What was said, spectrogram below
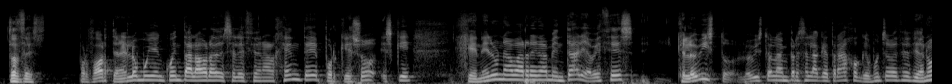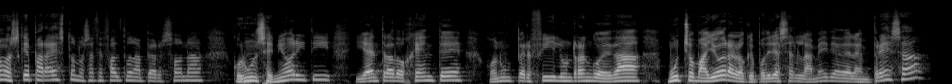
Entonces, por favor, tenedlo muy en cuenta a la hora de seleccionar gente, porque eso es que genera una barrera mental y a veces que lo he visto, lo he visto en la empresa en la que trabajo, que muchas veces decía, no, es que para esto nos hace falta una persona con un seniority y ha entrado gente con un perfil, un rango de edad mucho mayor a lo que podría ser la media de la empresa.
